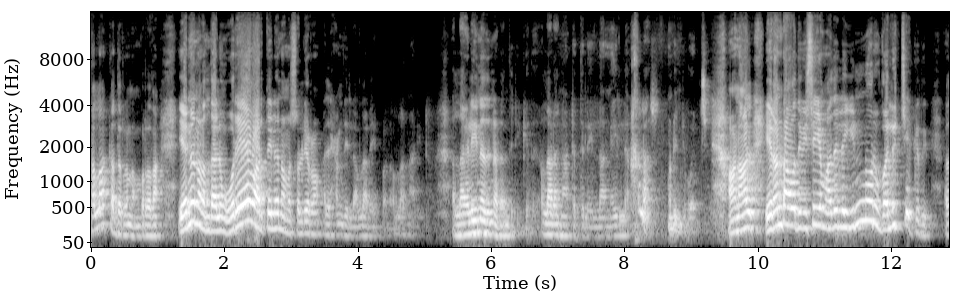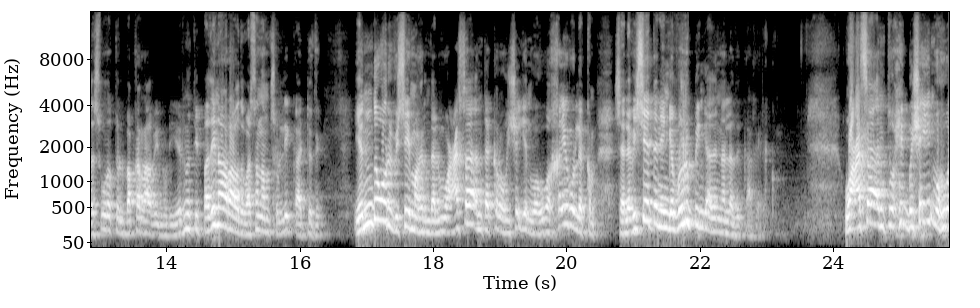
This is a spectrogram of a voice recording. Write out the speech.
கல்லாக்கதிரை நம்புறது தான் என்ன நடந்தாலும் ஒரே வார்த்தையில் நம்ம சொல்லிடுறோம் அல்ஹம்துலில்லாஹ் அல்லா இருப்பார் அல்லா நாடிட்டோம் அல்லா எழுதினது நடந்திருக்குது அல்லாட நாட்டத்தில் எல்லாமே இல்லை. ஹலாஸ் முடிஞ்சு போச்சு. ஆனால் இரண்டாவது விஷயம் அதில் இன்னொரு வலிச்சேக்குது அது சூரத்துல் பக்கராவினுடைய இருநூத்தி பதினாறாவது வசனம் சொல்லி காட்டுது. எந்த ஒரு விஷயமாக இருந்தாலும் அச அந்த விஷயம் ஹைருலக்கம் சில விஷயத்தை நீங்கள் விருப்பீங்க அது நல்லதுக்காக இருக்கும். வாசா அன் துஹிப் ஷைன் ஒஹுவ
